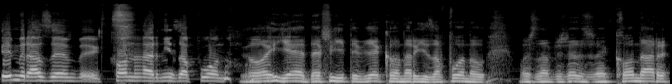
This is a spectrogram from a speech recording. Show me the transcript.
tym razem y, Konar nie zapłonął. oj nie, definitywnie Konar nie zapłonął. Można by rzec, że Konar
